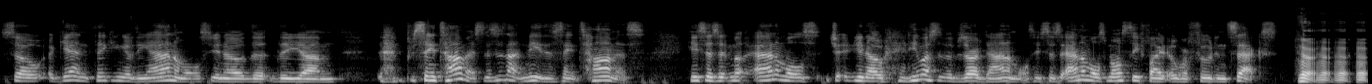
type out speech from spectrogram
So again, thinking of the animals, you know, the the um, Saint Thomas. This is not me. This is Saint Thomas. He says that animals, you know, and he must have observed animals. He says animals mostly fight over food and sex.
